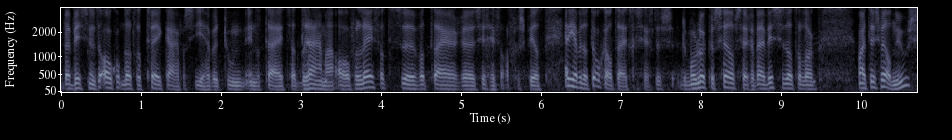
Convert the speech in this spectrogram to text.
wij wisten het ook omdat er twee kapers die hebben toen in de tijd dat drama overleefd... wat, uh, wat daar uh, zich heeft afgespeeld. En die hebben dat ook altijd gezegd. Dus de Molukkers zelf zeggen, wij wisten dat al lang. Maar het is wel nieuws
